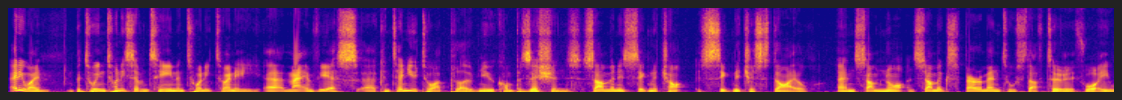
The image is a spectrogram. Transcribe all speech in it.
Anyway, between 2017 and 2020, uh, Matt MVS uh, continued to upload new compositions, some in his signature, signature style, and some not, and some experimental stuff too, if what he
